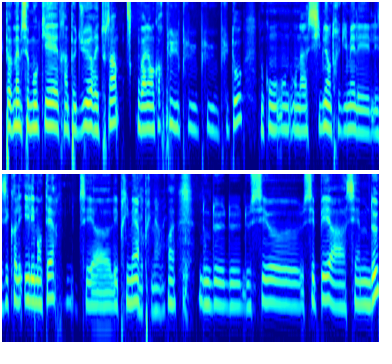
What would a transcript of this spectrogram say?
Ils peuvent même se moquer, être un peu durs et tout ça. On va aller encore plus, plus, plus, plus tôt. Donc, on, on- on a ciblé, entre guillemets, les, les écoles élémentaires. C'est euh, les primaires Les primaires, ouais. donc de, de, de CE, CP à CM2.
